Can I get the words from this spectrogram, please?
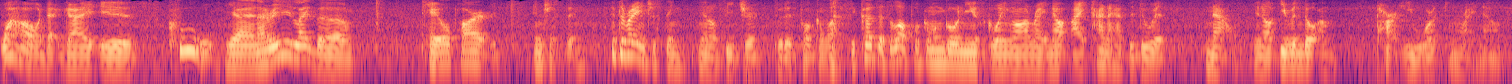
Wow, that guy is cool. Yeah, and I really like the tail part, it's interesting it's a very interesting, you know, feature to this Pokemon. because there's a lot of Pokemon Go news going on right now, I kind of have to do it now, you know, even though I'm partly working right now.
